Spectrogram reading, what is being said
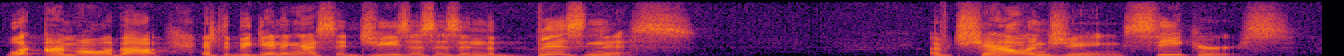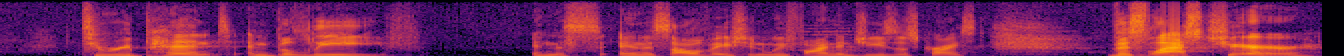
what I'm all about. At the beginning, I said Jesus is in the business of challenging seekers to repent and believe in the, in the salvation we find in Jesus Christ. This last chair,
